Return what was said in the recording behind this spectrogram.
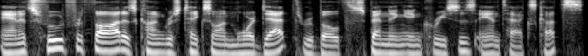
and it's food for thought as Congress takes on more debt through both spending increases and tax cuts.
